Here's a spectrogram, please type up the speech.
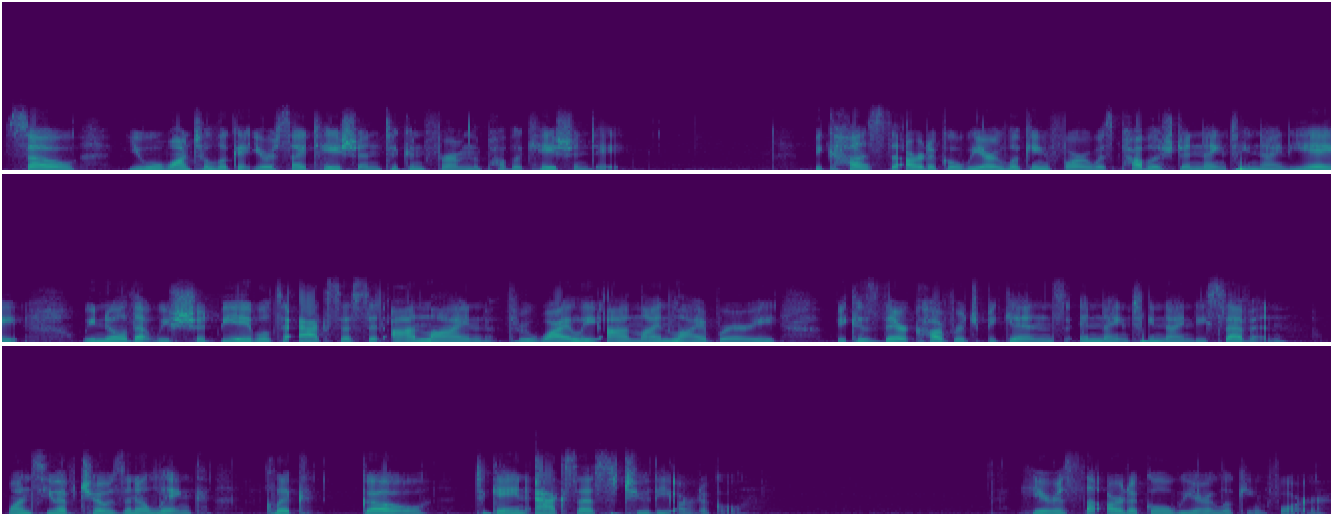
So, you will want to look at your citation to confirm the publication date. Because the article we are looking for was published in 1998, we know that we should be able to access it online through Wiley Online Library because their coverage begins in 1997. Once you have chosen a link, click Go to gain access to the article. Here is the article we are looking for.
